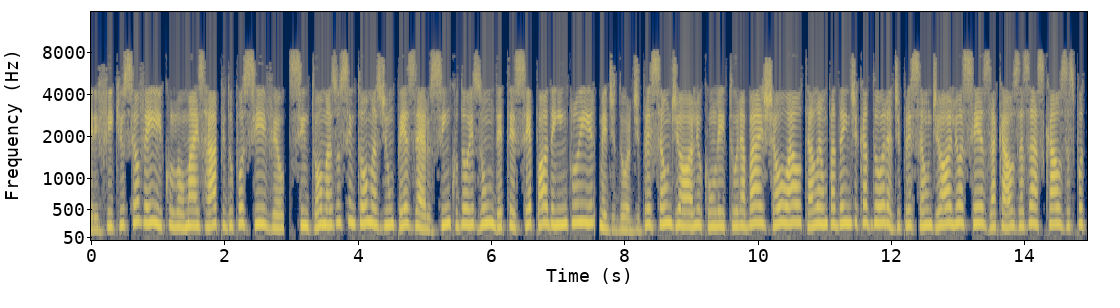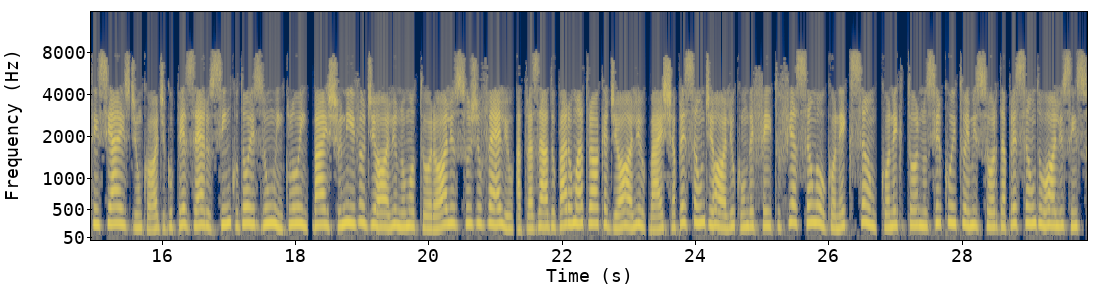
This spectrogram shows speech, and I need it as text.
Verifique o seu veículo o mais rápido possível. Sintomas Os sintomas de um P0521 DTC podem incluir medidor de pressão de óleo com leitura baixa ou alta, lâmpada indicadora de pressão de óleo acesa. Causas As causas potenciais de um código P0521 incluem baixo nível de óleo no motor, óleo sujo velho, atrasado para uma troca de óleo, baixa pressão de óleo com defeito fiação ou conexão, conector no circuito emissor da pressão do óleo sensor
